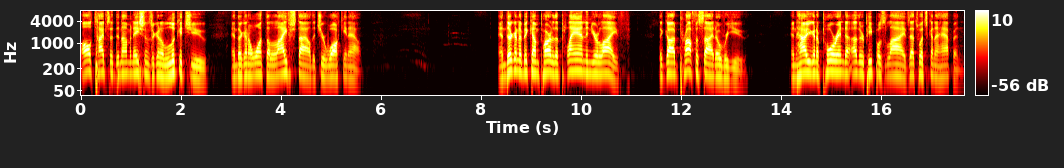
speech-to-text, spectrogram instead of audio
All types of denominations are going to look at you. And they're going to want the lifestyle that you're walking out. And they're going to become part of the plan in your life that God prophesied over you. And how you're going to pour into other people's lives. That's what's going to happen.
